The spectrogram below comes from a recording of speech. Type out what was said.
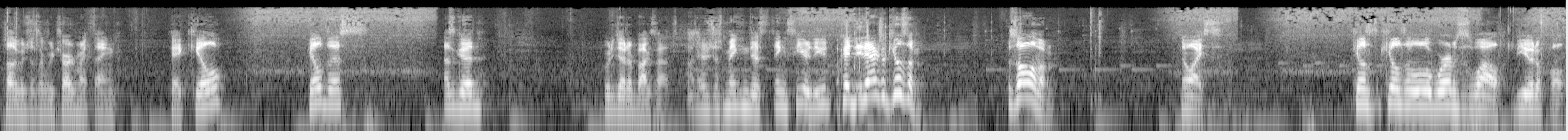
I thought it would just like, recharge my thing. Okay, kill. Kill this. That's good. Where did the other bugs at? Oh, they're just making their things here, dude. Okay, it actually kills them. It's all of them. Nice. Kills kills the little worms as well. Beautiful.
